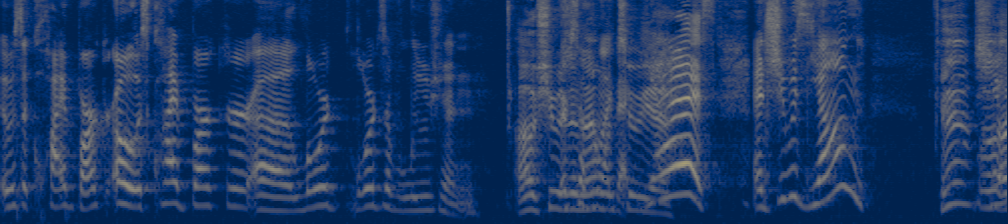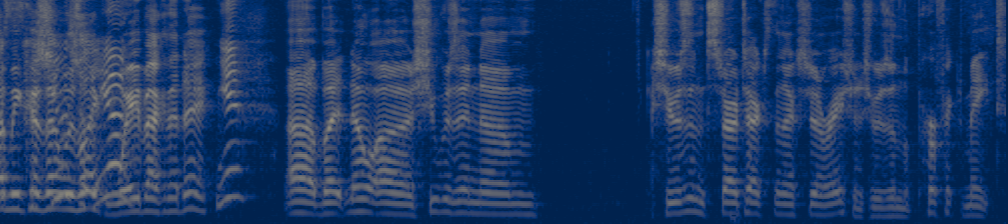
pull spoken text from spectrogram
it was a Clive Barker. Oh, it was Clive Barker. Uh, Lord Lords of Illusion. Oh, she was in that something one like that. too. Yeah. Yes, and she was young. Yeah. Well, I mean, because that was was like young. way back in the day. Yeah. Uh, but no, uh, she was in um, she was in Star Trek: The Next Generation. She was in The Perfect Mate,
